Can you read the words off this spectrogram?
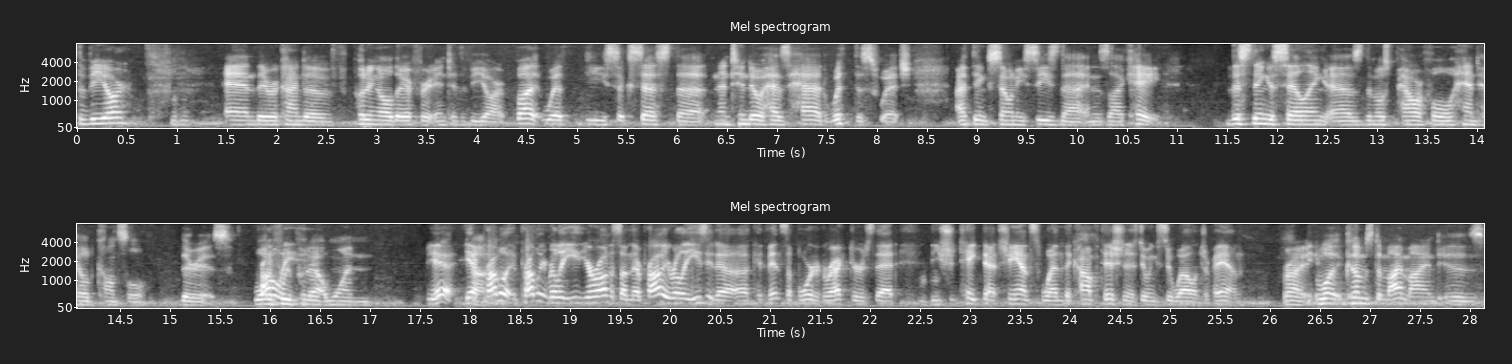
the VR mm-hmm. and they were kind of putting all their effort into the VR. But with the success that Nintendo has had with the Switch, I think Sony sees that and is like, hey, this thing is selling as the most powerful handheld console there is. What if we Probably- put out one? Yeah, yeah, Um, probably, probably really. You're onto something. They're probably really easy to uh, convince a board of directors that you should take that chance when the competition is doing so well in Japan. Right. What comes to my mind is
